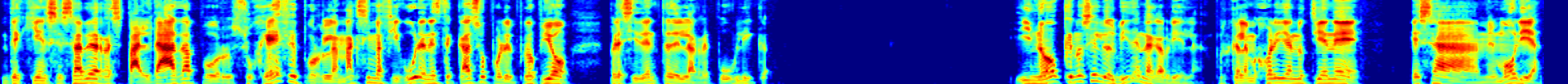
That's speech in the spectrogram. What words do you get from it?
de quien se sabe respaldada por su jefe, por la máxima figura, en este caso por el propio presidente de la República. Y no, que no se le olviden a Gabriela, porque a lo mejor ella no tiene esa memoria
